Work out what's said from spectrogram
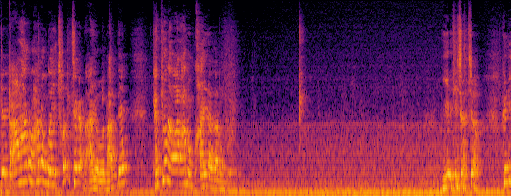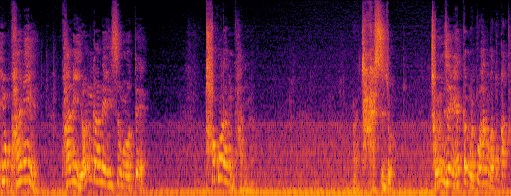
그 나라고 하는 것이 전체가 나요. 난데 대표 나와라 하면 관이 나가는 거예요. 이해되셨죠? 근데 이 관이 관이 연간에 있으면 어때? 관이야. 어, 잘 쓰죠. 전생에 했던 걸 또 하는 거와 똑같아.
